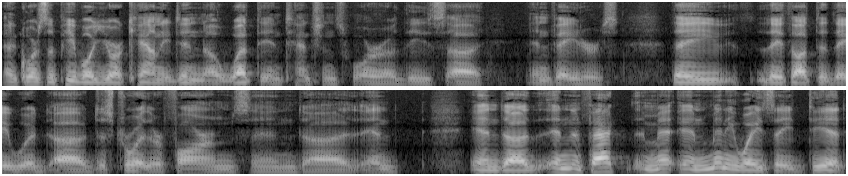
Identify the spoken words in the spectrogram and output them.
And of course, the people of York County didn't know what the intentions were of these uh, invaders. They they thought that they would uh, destroy their farms and uh, and and uh, and in fact, in, many ways they did.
